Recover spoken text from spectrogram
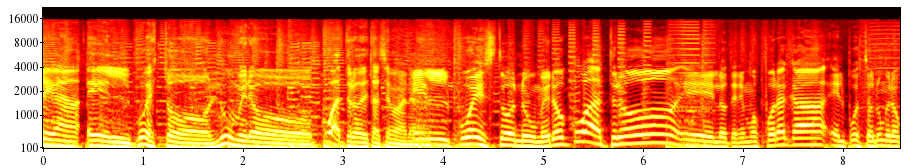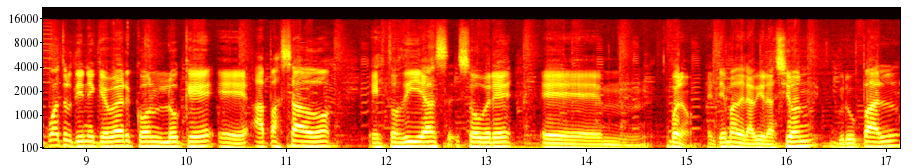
Llega el puesto número 4 de esta semana. El puesto número 4 lo tenemos por acá. El puesto número 4 tiene que ver con lo que eh, ha pasado estos días sobre, eh, bueno, el tema de la violación grupal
